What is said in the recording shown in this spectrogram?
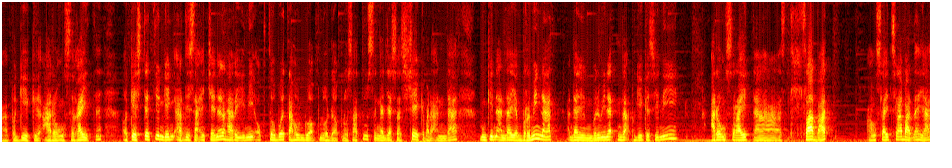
uh, pergi ke Arong Serait eh. ok stay tune geng Artis Science Channel. Hari ini Oktober tahun 2021 sengaja saya share kepada anda. Mungkin anda yang berminat anda yang berminat hendak pergi ke sini Arong Serait uh, Selabat. Arong Serait Selabat uh, ya.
